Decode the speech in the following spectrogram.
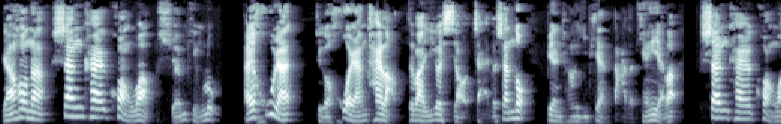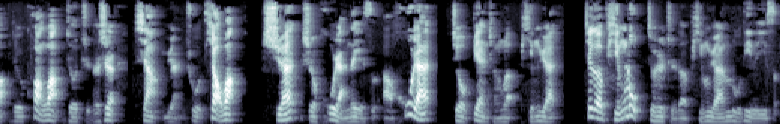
然后呢，山开旷望悬平路，哎，忽然这个豁然开朗，对吧？一个小窄的山洞变成一片大的田野了。山开旷望，这个旷望就指的是向远处眺望，悬是忽然的意思啊，忽然就变成了平原，这个平路就是指的平原陆地的意思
